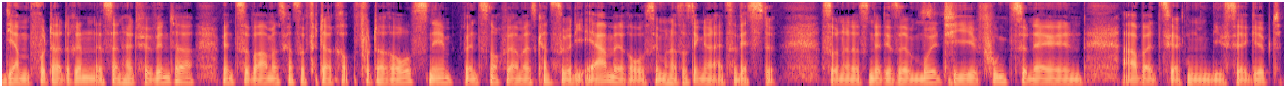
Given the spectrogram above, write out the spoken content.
die haben Futter drin, ist dann halt für Winter. Wenn es zu warm ist, kannst du Futter, Futter rausnehmen. Wenn es noch wärmer ist, kannst du sogar die Ärmel rausnehmen und hast das Ding dann als Weste. So, ne, das sind ja diese multifunktionellen Arbeitsjacken, die es ja gibt.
